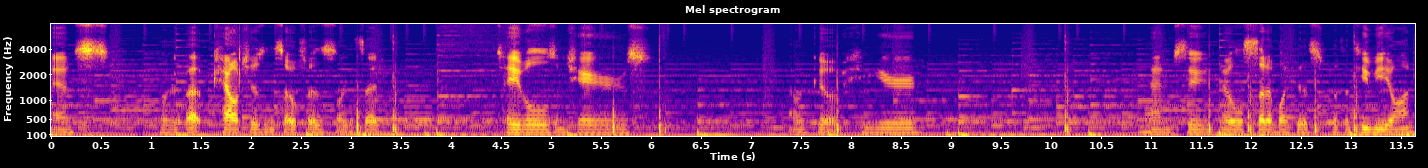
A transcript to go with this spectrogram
and look at that, couches and sofas like I said tables and chairs. I'll go up here and see a little setup like this with the TV on.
